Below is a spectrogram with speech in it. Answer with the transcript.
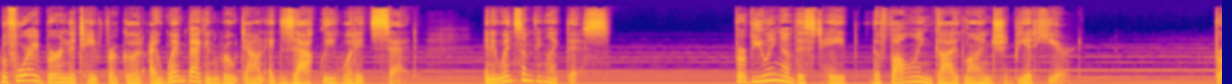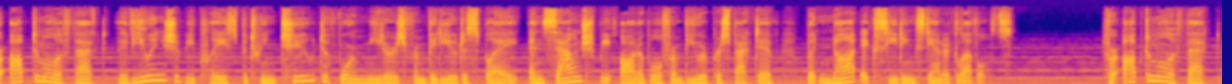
Before I burned the tape for good, I went back and wrote down exactly what it said. And it went something like this For viewing of this tape, the following guidelines should be adhered. For optimal effect, the viewing should be placed between 2 to 4 meters from video display, and sound should be audible from viewer perspective, but not exceeding standard levels. For optimal effect,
